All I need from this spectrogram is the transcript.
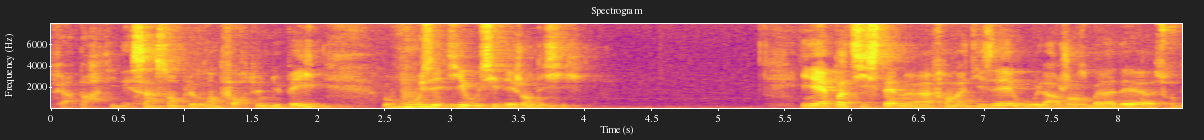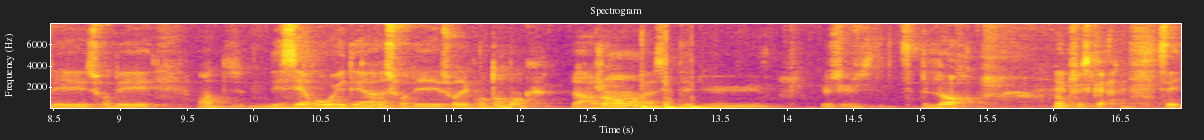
faire partie des 500 plus grandes fortunes du pays, vous étiez aussi des gens d'ici. Il n'y avait pas de système informatisé où l'argent se baladait euh, sur des, sur des, des 0 et des 1 sur des, sur des comptes en banque. L'argent, euh, c'était du, c'était de l'or. c'est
